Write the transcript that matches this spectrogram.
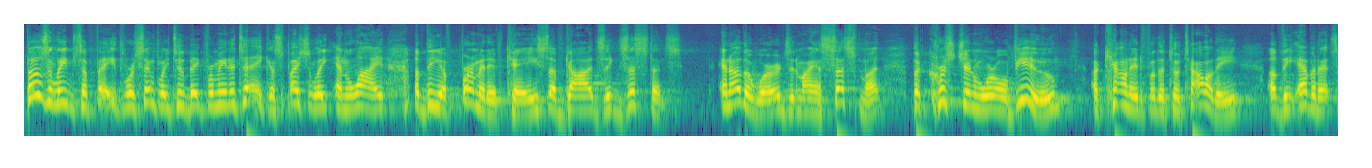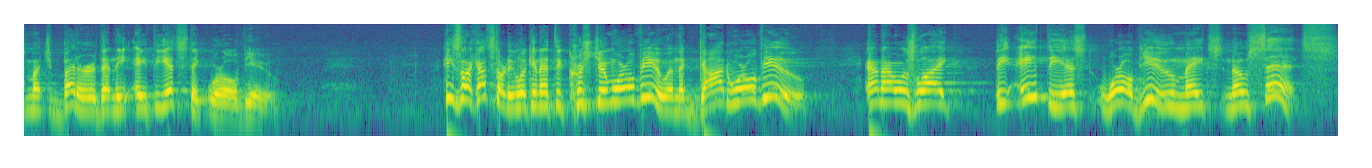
Those leaps of faith were simply too big for me to take, especially in light of the affirmative case of God's existence. In other words, in my assessment, the Christian worldview accounted for the totality of the evidence much better than the atheistic worldview. He's like, I started looking at the Christian worldview and the God worldview. And I was like, the atheist worldview makes no sense.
